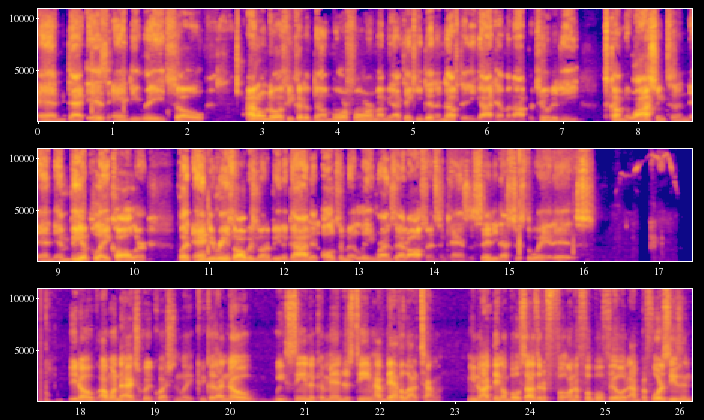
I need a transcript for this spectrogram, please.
and that is Andy Reid. So I don't know if he could have done more for him. I mean, I think he did enough that he got him an opportunity to come to Washington and, and be a play caller. But Andy Reid's always going to be the guy that ultimately runs that offense in Kansas City. That's just the way it is. You know, I wanted to ask a quick question, Lake, because I know we've seen the Commanders team have they have a lot of talent. You know, I think on both sides of the on the football field. I, before the season,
